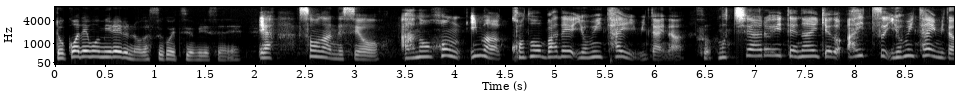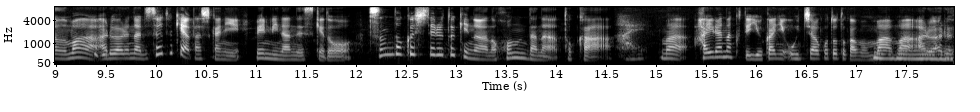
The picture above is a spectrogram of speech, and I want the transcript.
どこでも見れるのがすごい強みですよね。いやそうなんですよ。あの本今この場で読みたいみたいな。持ち歩いてないけどあいつ読みたいみたいなのはあるあるなんでそういう時は確かに便利なんですけど積んどくしてる時のあの本棚とかはい。まあ入らなくて床に置いちゃうこととかもまあまああるある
